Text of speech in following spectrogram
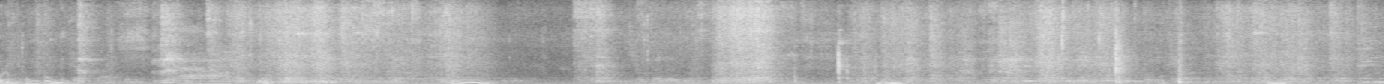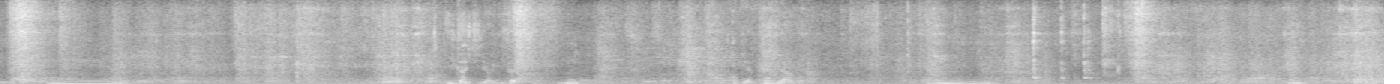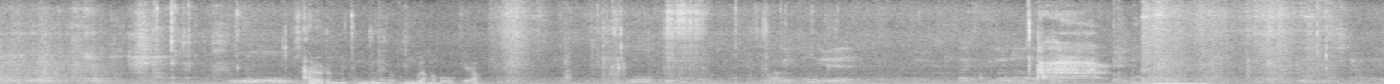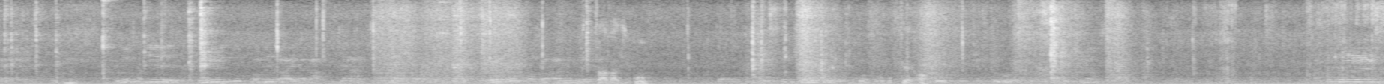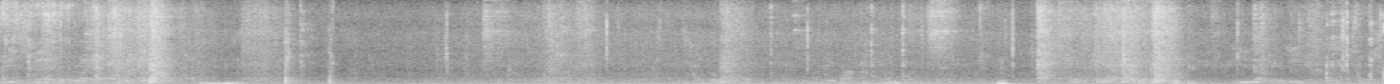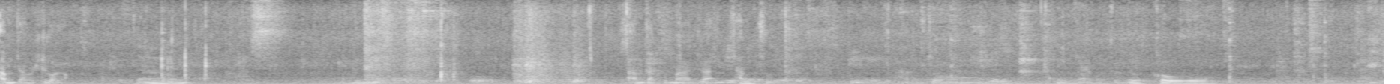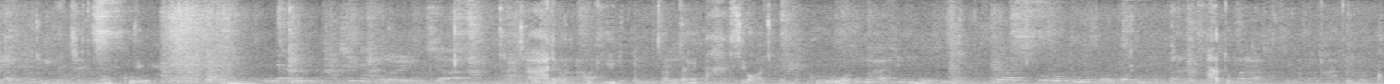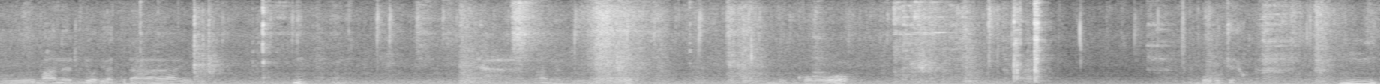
얼음 동동 냉면. 야, 아주. 음. 음. 음. 음. 이것이요, 이것이. 음. 고기, 고기하고. 음. 살얼음이 둥둥해서 국물 한번 먹을게요. 음, 싸가지고 음, 먹어볼게요. 음, 살도 없어. 살도 안 먹는 거 같아. 음. 쌈장을 찍어요. 음. 음. 쌈장뿐만 아니라 상추, 좀 콩나물도 넣고, 야채도 넣고, 음. 잘 익은 고기 쌈장에 팍 찍어가지고 넣고, 음. 파도, 파도 넣고 마늘이 어디 갔더라 여기, 음. 야, 마늘도 넣고 넣고 먹을게요. 음.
